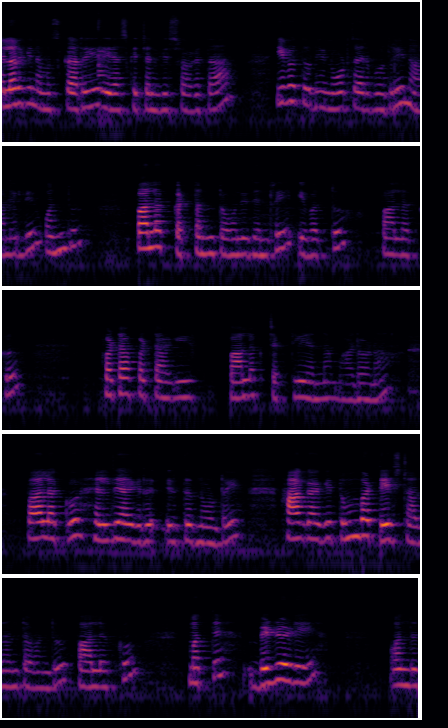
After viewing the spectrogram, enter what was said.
ಎಲ್ಲರಿಗೂ ನಮಸ್ಕಾರ ರೀ ರಿಯಾಸ್ ಕಿಚನ್ಗೆ ಸ್ವಾಗತ. ಇವತ್ತು ನೀವು ನೋಡ್ತಾ ಇರ್ಬೋದು ರೀ, ನಾನಿಲ್ಲಿ ಒಂದು ಪಾಲಕ್ ಕಟ್ಟನ್ನು ತೊಗೊಂಡಿದ್ದೀನಿ ರೀ. ಇವತ್ತು ಪಾಲಕ್ ಫಟಾಫಟಾಗಿ ಪಾಲಕ್ ಚಕ್ಲಿಯನ್ನು ಮಾಡೋಣ. ಪಾಲಕ್ಕು ಹೆಲ್ದಿಯಾಗಿರ್ ಇರ್ತದೆ ನೋಡ್ರಿ. ಹಾಗಾಗಿ ತುಂಬ ಟೇಸ್ಟ್ ಆದಂಥ ಒಂದು ಪಾಲಕ್ಕು ಮತ್ತು ಬೆಳ್ಳುಳ್ಳಿ ಒಂದು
